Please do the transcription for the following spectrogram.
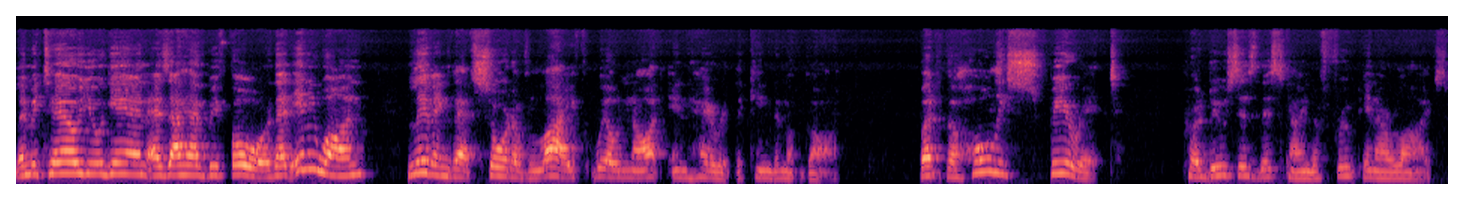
Let me tell you again, as I have before, that anyone living that sort of life will not inherit the kingdom of God. But the Holy Spirit produces this kind of fruit in our lives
